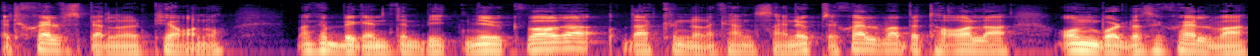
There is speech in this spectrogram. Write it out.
ett självspelande piano. Man kan bygga en liten bit mjukvara där kunderna kan signa upp sig själva, betala, onboarda sig själva,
